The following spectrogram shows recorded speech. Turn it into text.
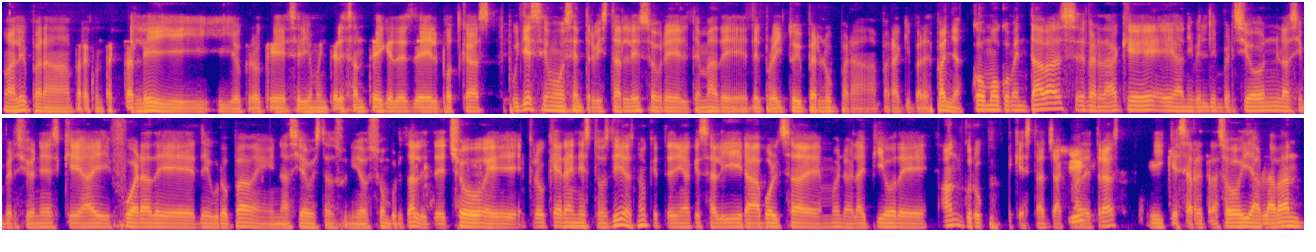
¿vale? Para, para contactarle y, yo creo que sería muy interesante que desde el podcast pudiésemos entrevistarle sobre el tema del proyecto Hyperloop para, para, aquí, para España. Como comentabas, es verdad que eh, a nivel de inversión, las inversiones que hay fuera de, Europa, en Asia o Estados Unidos, son brutales. De hecho, eh, creo que era en estos días, ¿no? Que tenía que salir a bolsa, eh, bueno, el IPO de Ant Group, que está Jack detrás y que se retrasó y hablaban,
